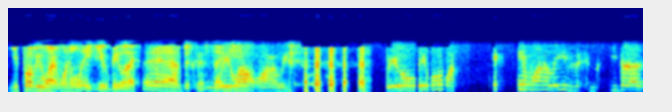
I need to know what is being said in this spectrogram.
you probably won't want to leave. You'll be like, "Yeah, I'm just going to stay." We here. won't want to leave. we will. We won't want. We didn't want to leave either of,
